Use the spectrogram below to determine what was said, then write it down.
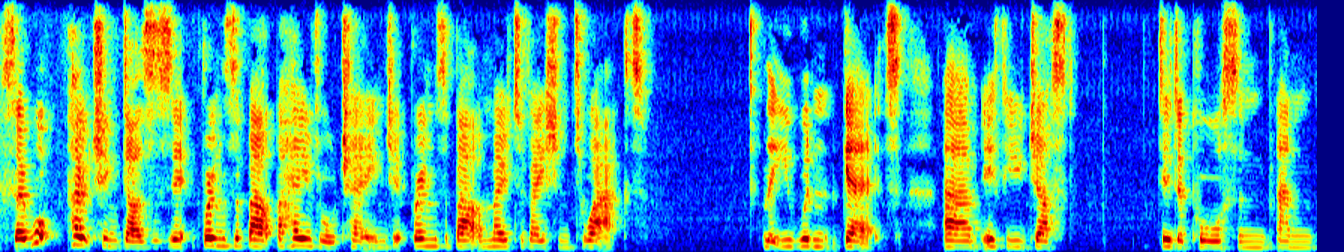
So, what coaching does is it brings about behavioural change, it brings about a motivation to act that you wouldn't get um, if you just did a course and, and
